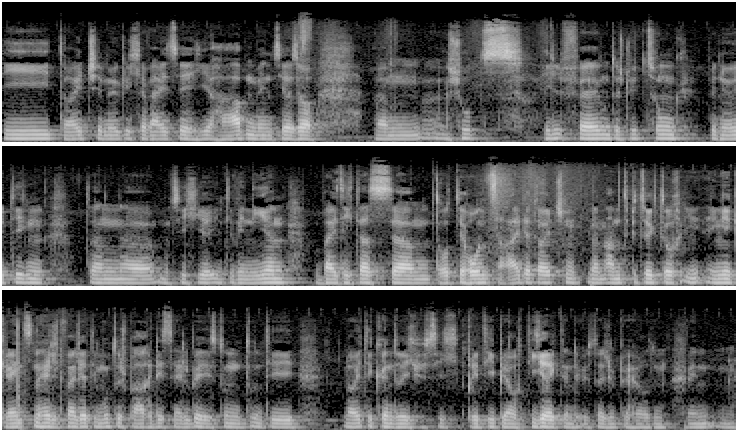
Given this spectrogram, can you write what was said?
die Deutsche möglicherweise hier haben, wenn sie also ähm, Schutz Hilfe, Unterstützung benötigen, dann äh, muss ich hier intervenieren, wobei sich das ähm, trotz der hohen Zahl der Deutschen beim Amtsbezirk durch enge Grenzen hält, weil ja die Muttersprache dieselbe ist und, und die Leute können sich im Prinzip ja auch direkt an die österreichischen Behörden wenden.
